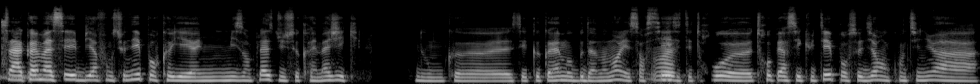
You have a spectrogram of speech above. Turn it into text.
ça a quand même assez bien fonctionné pour qu'il y ait une mise en place du secret magique. Donc c'est que quand même au bout d'un moment les sorciers étaient trop trop persécutés pour se dire on continue à,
